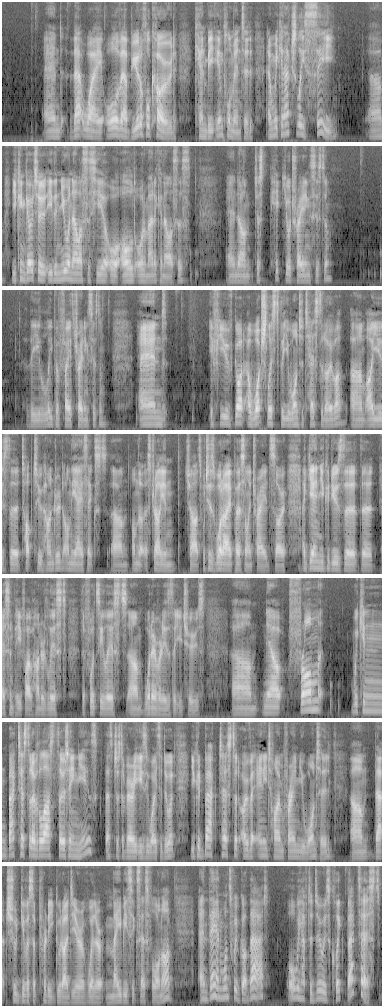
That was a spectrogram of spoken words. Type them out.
And that way, all of our beautiful code can be implemented, and we can actually see. Uh, you can go to either new analysis here or old automatic analysis, and um, just pick your trading system, the leap of faith trading system, and if you've got a watch list that you want to test it over, um, I use the top 200 on the ASX um, on the Australian charts, which is what I personally trade. So again, you could use the the S&P 500 list, the FTSE list, um, whatever it is that you choose. Um, now, from we can backtest it over the last 13 years. That's just a very easy way to do it. You could backtest it over any time frame you wanted. Um, that should give us a pretty good idea of whether it may be successful or not. And then once we've got that, all we have to do is click backtest.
